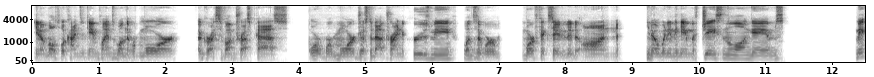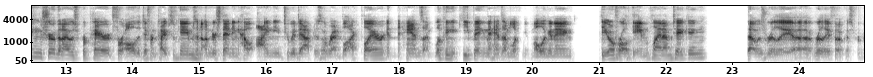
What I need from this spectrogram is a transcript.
you know, multiple kinds of game plans. One that were more aggressive on trespass, or were more just about trying to cruise me. Ones that were more fixated on, you know, winning the game with Jace in the long games. Making sure that I was prepared for all the different types of games and understanding how I need to adapt as a red black player in the hands I'm looking at keeping, the hands I'm looking at mulliganing, the overall game plan I'm taking. That was really, uh, really a focus for me.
